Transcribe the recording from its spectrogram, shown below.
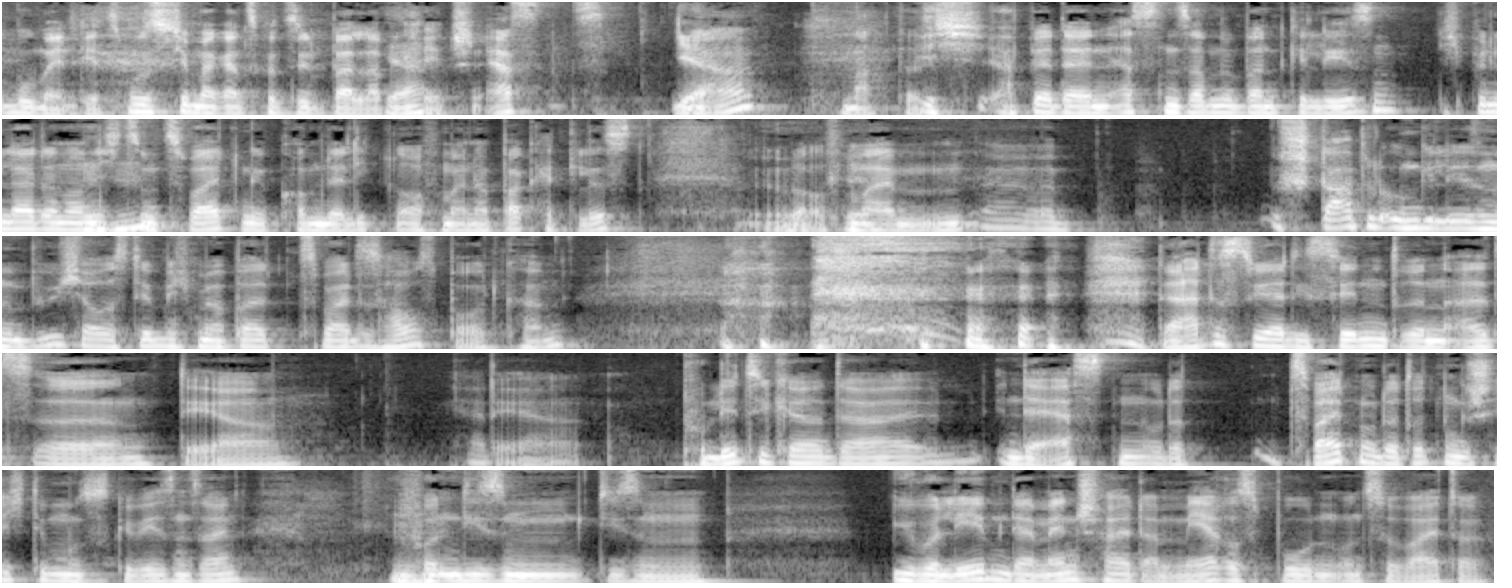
Moment, jetzt muss ich dir mal ganz kurz den Ball abgrätschen. Ja? Erstens, ja, ja, mach das. Ich habe ja deinen ersten Sammelband gelesen. Ich bin leider noch nicht mhm. zum zweiten gekommen. Der liegt noch auf meiner Bucketlist oder okay. auf meinem äh, Stapel ungelesenen Bücher, aus dem ich mir bald ein zweites Haus bauen kann. da hattest du ja die Szene drin, als äh, der, ja, der Politiker da in der ersten oder zweiten oder dritten Geschichte muss es gewesen sein, mhm. von diesem, diesem Überleben der Menschheit am Meeresboden und so weiter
